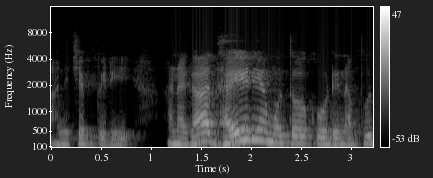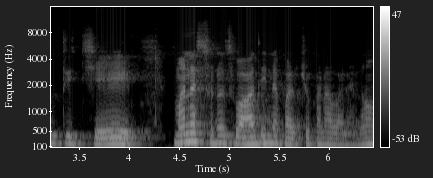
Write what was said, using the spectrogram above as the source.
అని చెప్పిడి అనగా ధైర్యముతో కూడిన బుద్ధిచ్చే మనస్సును స్వాధీనపరచుకొనవలను.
